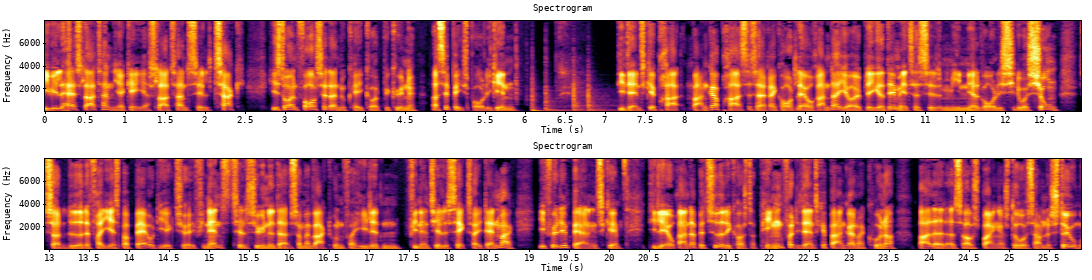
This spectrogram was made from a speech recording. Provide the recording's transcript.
I ville have Zlatan, jeg gav jer Zlatan selv tak. Historien fortsætter, nu kan I godt begynde at se baseball igen. De danske pra- banker presses af rekordlave renter i øjeblikket, og det er med til at sætte dem i en alvorlig situation. Sådan lyder det fra Jesper Berg, direktør i Finanstilsynet, der, som er vagthund for hele den finansielle sektor i Danmark, ifølge Berlingske. De lave renter betyder, at det koster penge for de danske banker, når kunder bare lader deres opsparinger stå og samle støv.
